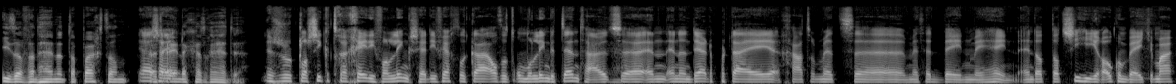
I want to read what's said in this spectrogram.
ieder van hen het apart dan zij- uiteindelijk gaat redden. Het is een soort klassieke tragedie van links. Hè. Die vechten elkaar altijd onderling de tent uit. eh, en, en een derde partij gaat er met, eh, met het been mee heen. En dat, dat zie je hier ook een beetje. Maar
